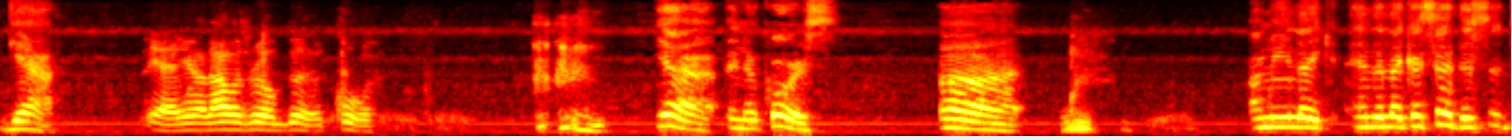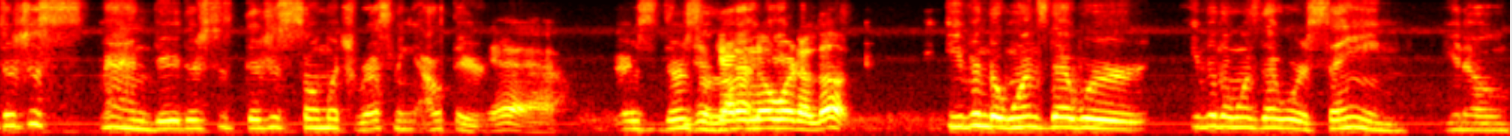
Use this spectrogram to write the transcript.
Yeah, yeah, you know that was real good, cool. yeah, and of course, uh, I mean, like, and then, like I said, there's there's just man, dude, there's just there's just so much wrestling out there. Yeah, there's there's you a gotta lot. know where to look. Even the ones that were, even the ones that were saying, you know,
